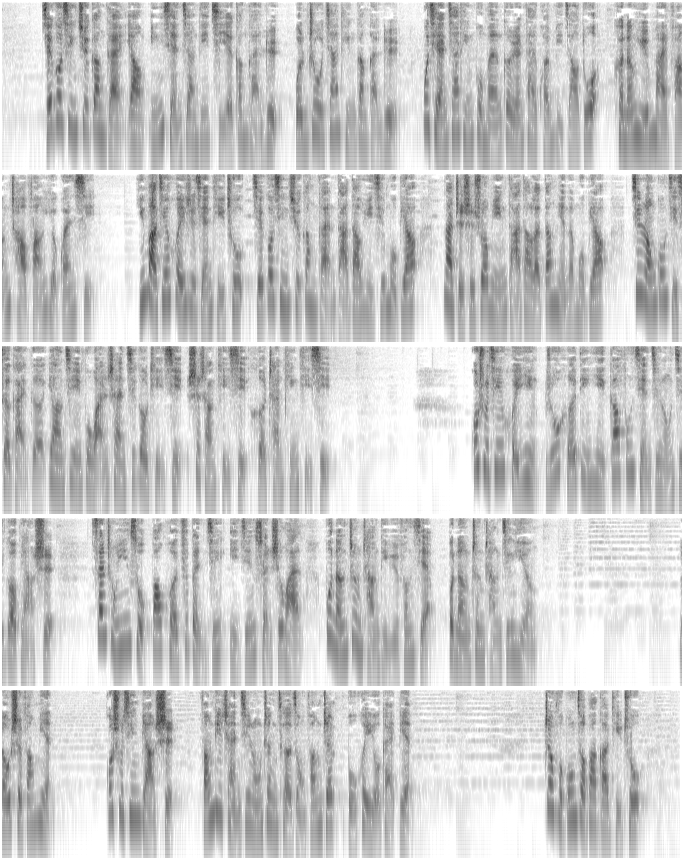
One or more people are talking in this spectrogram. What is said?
结构性去杠杆要明显降低企业杠杆率，稳住家庭杠杆率。目前家庭部门个人贷款比较多，可能与买房炒房有关系。银保监会日前提出结构性去杠杆达到预期目标，那只是说明达到了当年的目标。金融供给侧改革要进一步完善机构体系、市场体系和产品体系。郭树清回应如何定义高风险金融机构表示。三重因素包括资本金已经损失完，不能正常抵御风险，不能正常经营。楼市方面，郭树清表示，房地产金融政策总方针不会有改变。政府工作报告提出，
